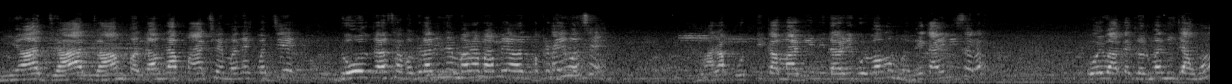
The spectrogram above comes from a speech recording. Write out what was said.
ન્યા જા ગામ પરગામના પાંચે મને વચ્ચે ઢોલ તાસા બગડાવીને મારા બાપે હાથ પકડાયો છે. મારા પોતિકા માટીની દાઢી બોલવામાં મને કાંઈ નહીં શરમ? કોઈ વાતે ઘરમાં નહીં જાઉં, હો.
